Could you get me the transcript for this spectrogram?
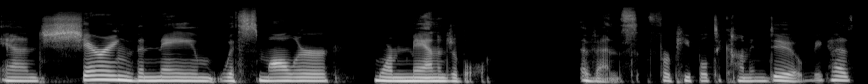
and sharing the name with smaller, more manageable events for people to come and do because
